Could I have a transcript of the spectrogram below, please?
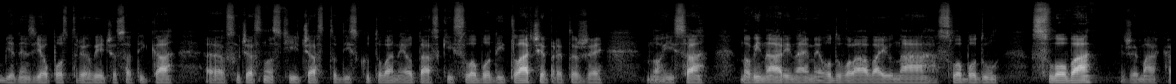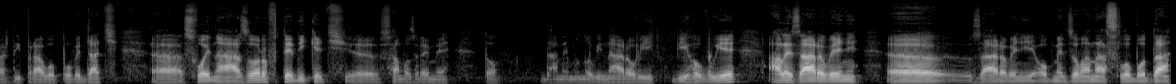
jeden z jeho postrehov je, čo sa týka e, v súčasnosti často diskutované otázky slobody tlače, pretože mnohí sa novinári najmä odvolávajú na slobodu slova, že má každý právo povedať svoj názor vtedy, keď samozrejme to danému novinárovi vyhovuje, ale zároveň, e, zároveň je obmedzovaná sloboda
